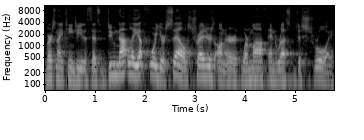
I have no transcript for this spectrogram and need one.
verse 19, Jesus says, Do not lay up for yourselves treasures on earth where moth and rust destroy,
